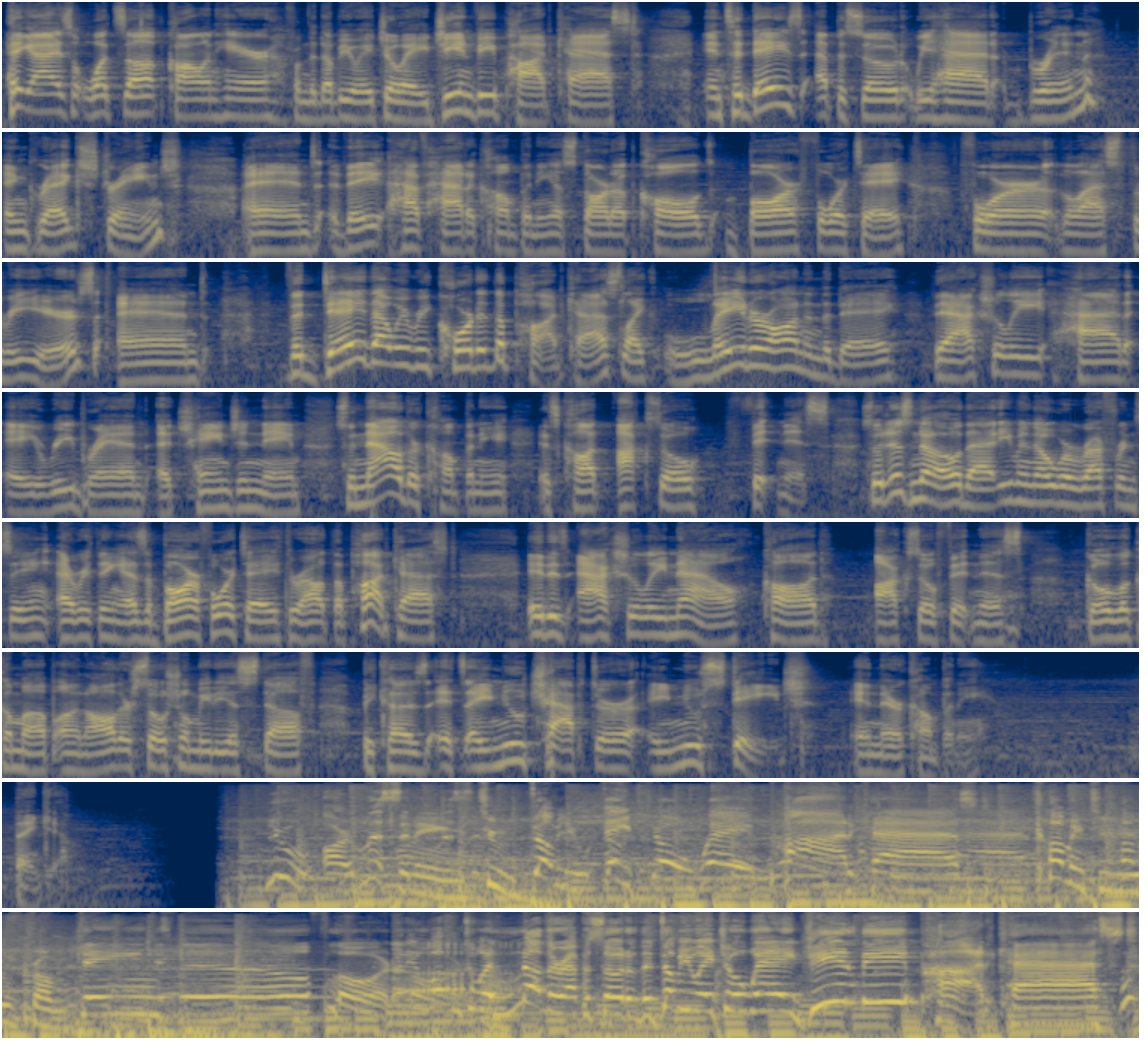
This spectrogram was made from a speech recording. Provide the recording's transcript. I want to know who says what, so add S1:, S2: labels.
S1: Hey guys, what's up? Colin here from the WHOA GNV podcast. In today's episode, we had Bryn and Greg Strange, and they have had a company, a startup called Bar Forte, for the last three years. And the day that we recorded the podcast, like later on in the day, they actually had a rebrand, a change in name. So now their company is called Oxo Fitness. So just know that even though we're referencing everything as a bar forte throughout the podcast, it is actually now called Oxo Fitness. Go look them up on all their social media stuff because it's a new chapter, a new stage in their company. Thank you. You are listening to WHOA Podcast, coming to you from Gainesville, Florida. And welcome to another episode of the WHOA GNV Podcast.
